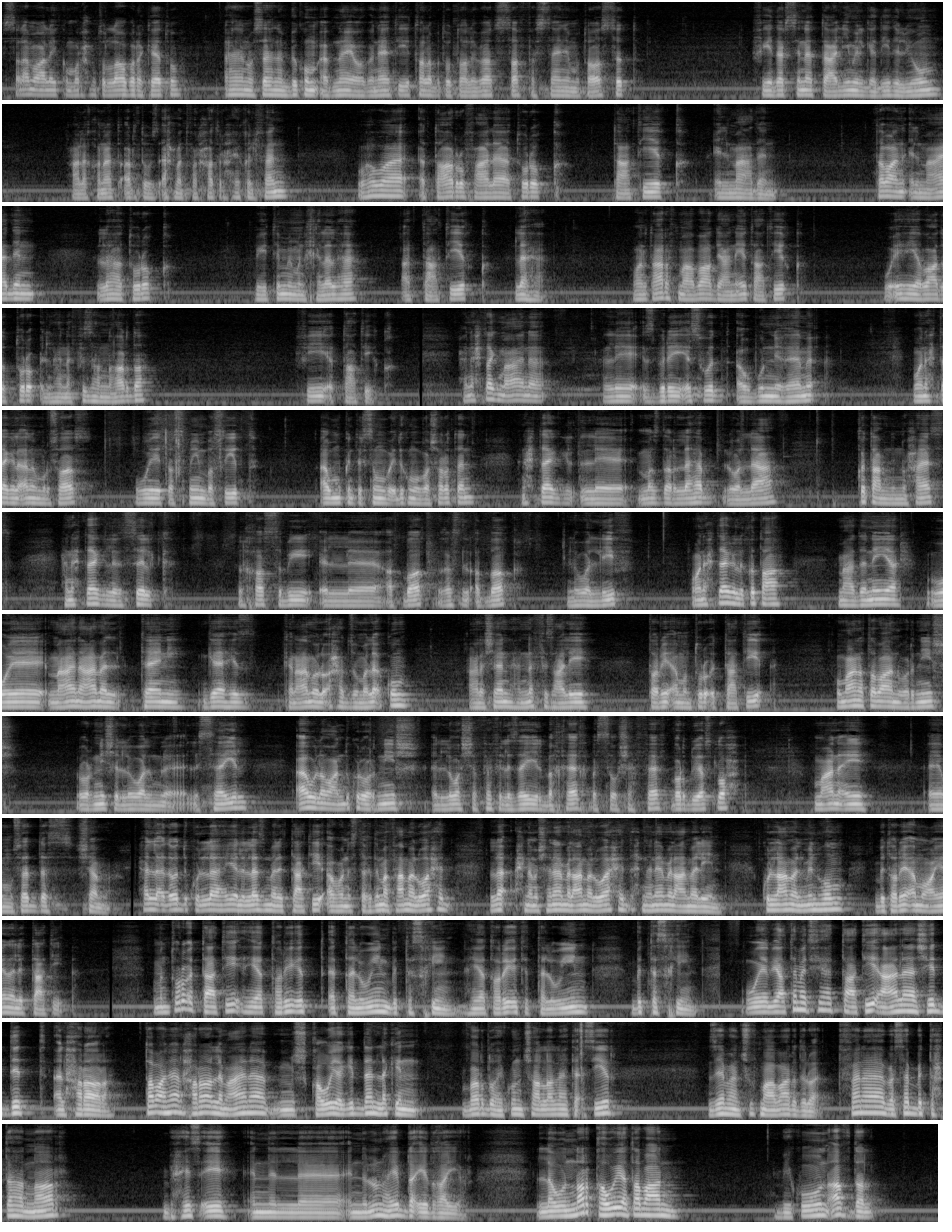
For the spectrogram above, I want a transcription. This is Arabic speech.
السلام عليكم ورحمة الله وبركاته. أهلا وسهلا بكم أبنائي وبناتي طلبة وطالبات الصف الثاني المتوسط في درسنا التعليمي الجديد اليوم على قناة أرتوز أحمد فرحات رحيق الفن وهو التعرف على طرق تعتيق المعدن. طبعا المعادن لها طرق بيتم من خلالها التعتيق لها. وهنتعرف مع بعض يعني إيه تعتيق وإيه هي بعض الطرق اللي هنفذها النهارده. في التعتيق. هنحتاج معانا لسبراي أسود أو بني غامق وهنحتاج لقلم رصاص وتصميم بسيط أو ممكن ترسمه بايديكم مباشرة. هنحتاج لمصدر لهب الولاعة قطعة من النحاس. هنحتاج للسلك الخاص بالأطباق غسل الأطباق اللي هو الليف. وهنحتاج لقطعة معدنية ومعانا عمل تاني جاهز كان عمله أحد زملائكم. علشان هننفذ عليه طريقة من طرق التعتيق. ومعانا طبعا ورنيش الورنيش اللي هو السايل أو لو عندكم الورنيش اللي هو الشفاف اللي زي البخاخ بس هو شفاف برضو يصلح. ومعانا إيه؟ آه، مسدس شمع. هل الأدوات دي كلها هي اللي لازمة للتعتيق أو هنستخدمها في عمل واحد؟ لا إحنا مش هنعمل عمل واحد إحنا هنعمل عملين. كل عمل منهم بطريقة معينة للتعتيق. من طرق التعتيق هي طريقة التلوين بالتسخين. هي طريقة التلوين بالتسخين وبيعتمد فيها التعتيق على شدة الحرارة. طبعا هي الحرارة اللي معانا مش قوية جدا لكن برضو هيكون إن شاء الله لها تأثير زي ما هنشوف مع بعض دلوقتي. فأنا بثبت تحتها النار بحيث إيه؟ إن ال- إن اللون هيبدأ يتغير. لو النار قوية طبعا بيكون أفضل.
